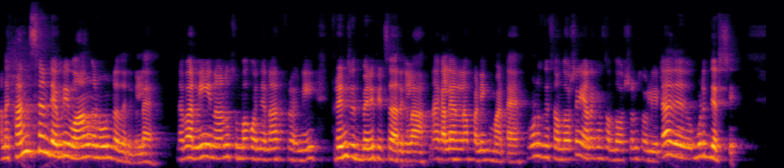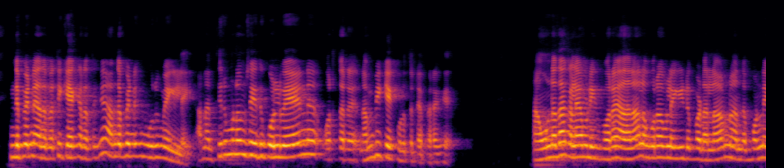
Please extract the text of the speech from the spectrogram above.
ஆனால் கன்சென்ட் எப்படி வாங்கணுன்றது இருக்குல்ல? இந்த மாதிரி நீ நானும் சும்மா கொஞ்ச நேரம் நீ ஃப்ரெண்ட்ஸ் வித் பெனிஃபிட்ஸாக இருக்கலாம். நான் கல்யாணம்லாம் பண்ணிக்க மாட்டேன். உனக்கு சந்தோஷம் எனக்கும் சந்தோஷம்னு சொல்லிட்டு அது முடிஞ்சிருச்சு. இந்த பெண்ணை அதை பற்றி கேட்கறதுக்கு அந்த பெண்ணுக்கும் உரிமை இல்லை. ஆனால் திருமணம் செய்து கொள்வேன்னு ஒருத்தர் நம்பிக்கை கொடுத்துட்ட பிறகு நான் உன்னை தான் கல்யாணம் பண்ணிக்க போகிறேன் அதனால் உறவில் ஈடுபடலாம்னு அந்த பொண்ணை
